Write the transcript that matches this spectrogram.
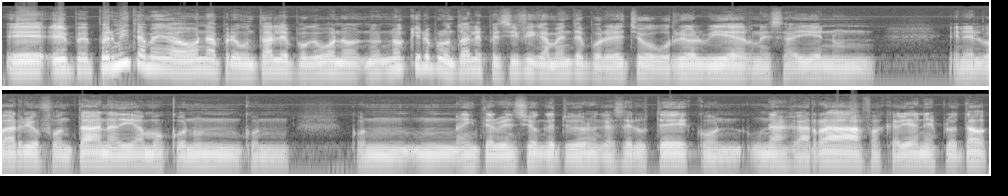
Eh, eh, permítame, Gaona, preguntarle, porque bueno, no, no, quiero preguntarle específicamente por el hecho que ocurrió el viernes ahí en un en el barrio Fontana, digamos, con un con con una intervención que tuvieron que hacer ustedes con unas garrafas que habían explotado.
